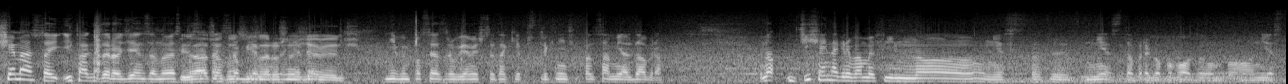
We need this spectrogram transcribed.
Siema, tutaj IPAK 09 ze mną jest, po co ja tak zrobiłem, w ogóle nie wiem. 069. Nie wiem po co ja zrobiłem jeszcze takie pstryknięcie palcami, ale dobra. No, dzisiaj nagrywamy film, no niestety nie z dobrego powodu, bo nie jest to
